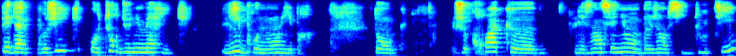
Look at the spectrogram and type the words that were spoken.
pédagogique autour du numérique, libre ou non libre. Donc, je crois que les enseignants ont besoin aussi d'outils.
